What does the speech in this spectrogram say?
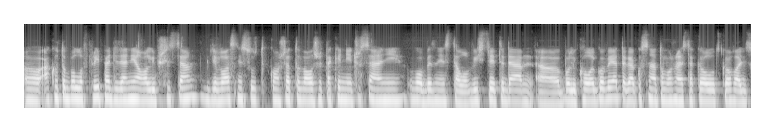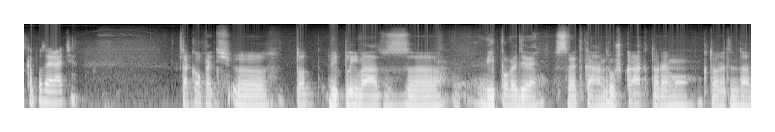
ako to bolo v prípade Daniela Lipšica, kde vlastne súd konštatoval, že také niečo sa ani vôbec nestalo? Vy ste teda boli kolegovia, tak ako sa na to možno aj z takého ľudského hľadiska pozeráte? tak opäť e, to vyplýva z výpovede svetka Andruška, ktorému, ktoré teda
